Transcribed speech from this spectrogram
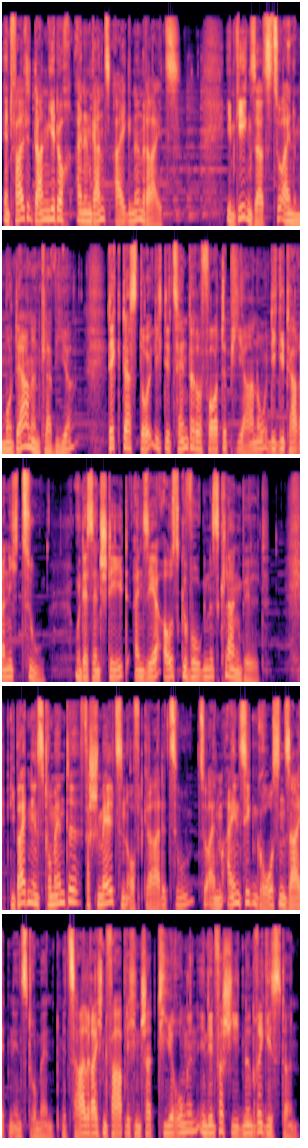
entfaltet dann jedoch einen ganz eigenen Reiz. Im Gegensatz zu einem modernen Klavier deckt das deutlich dezentere Forte Piano die Gitarre nicht zu und es entsteht ein sehr ausgewogenes Klangbild. Die beiden Instrumente verschmelzen oft geradezu zu einem einzigen großen Saiteninstrument mit zahlreichen farblichen Schattierungen in den verschiedenen Registern.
